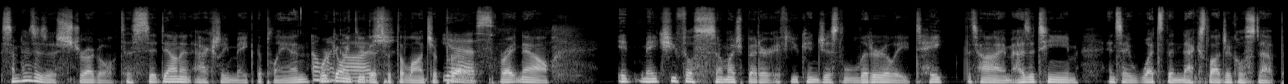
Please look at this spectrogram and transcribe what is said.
sometimes it's a struggle to sit down and actually make the plan. Oh We're going gosh. through this with the launch of Pro yes. right now it makes you feel so much better if you can just literally take the time as a team and say, what's the next logical step?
